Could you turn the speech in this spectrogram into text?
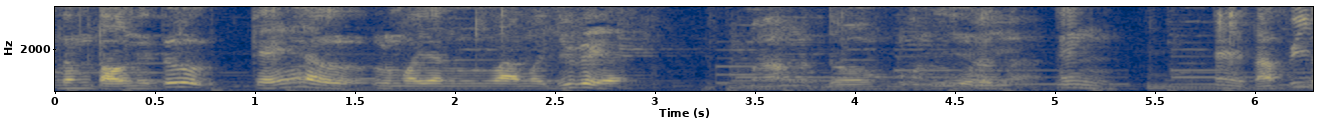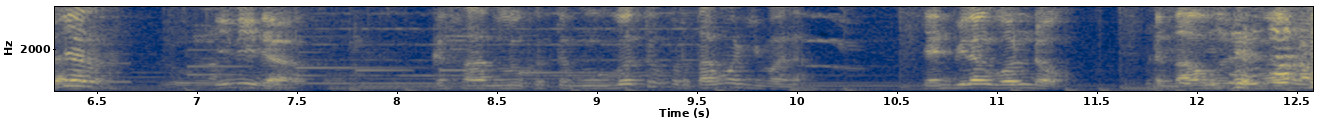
6 tahun itu kayaknya lumayan lama juga ya. Banget dong, bukan iya. Eh, Eng. Eh, tapi Dan, Jer, ini dah kesan lu ketemu gua tuh pertama gimana? Jangan bilang gondok. Ketahu iya. semua orang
